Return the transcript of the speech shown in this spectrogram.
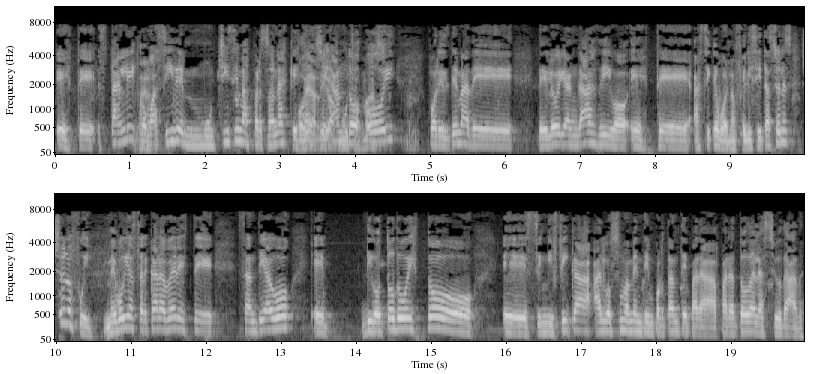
este, Stanley, como así de muchísimas personas que están llegando hoy por el tema de del oil and gas, digo, este, así que bueno, felicitaciones. Yo no fui, me voy a acercar a ver este Santiago, eh, digo, todo esto eh, significa algo sumamente importante para, para toda la ciudad.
